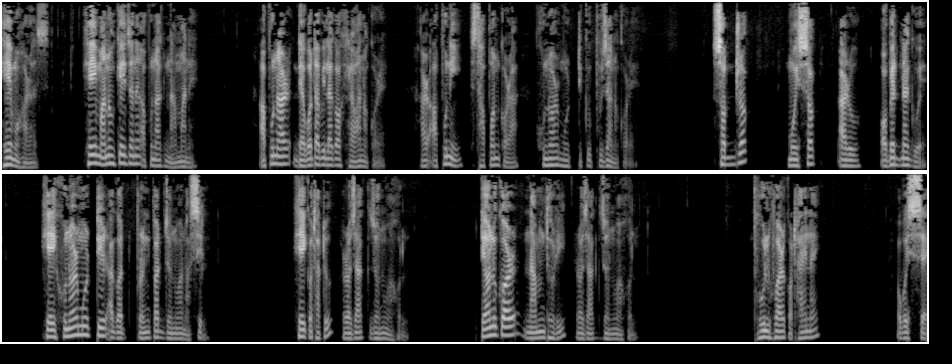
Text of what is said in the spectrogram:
হে মহাৰাজ সেই মানুহকেইজনে আপোনাক নামানে। আপোনাৰ দেৱতাবিলাকক সেৱা নকৰে আৰু আপুনি স্থাপন কৰা সোণৰ মূৰ্তিকো পূজা নকৰে। ছদ্ৰক মৈচক আৰু অবেদনাগুৱে সেই সোণৰ মূৰ্তিৰ আগত প্ৰণিপাত জনোৱা নাছিল। সেই কথাটো ৰজাক জনোৱা হ'ল। তেওঁলোকৰ নাম ধৰি ৰজাক জনোৱা হ'ল। ভুল হোৱাৰ কথাই নাই। অৱশ্যে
